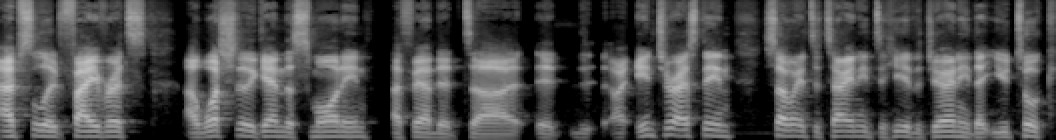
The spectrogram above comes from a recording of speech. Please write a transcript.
absolute favorites. I watched it again this morning. I found it, uh, it uh, interesting, so entertaining to hear the journey that you took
